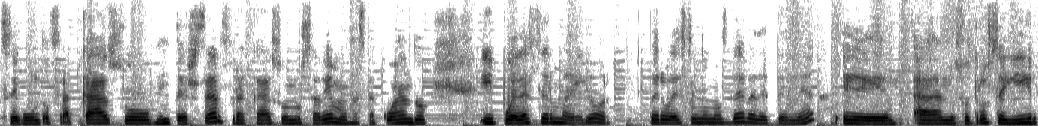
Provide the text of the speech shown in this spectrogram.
segundo fracaso, un tercer fracaso, no sabemos hasta cuándo, y puede ser mayor, pero esto no nos debe detener eh, a nosotros seguir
